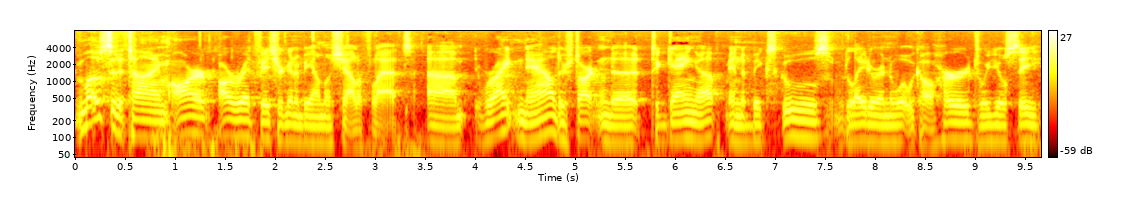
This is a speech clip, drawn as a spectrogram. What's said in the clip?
most of the time, our our redfish are going to be on those shallow flats. Um, right now, they're starting to to gang up in the big schools. Later into what we call herds, where you'll see,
